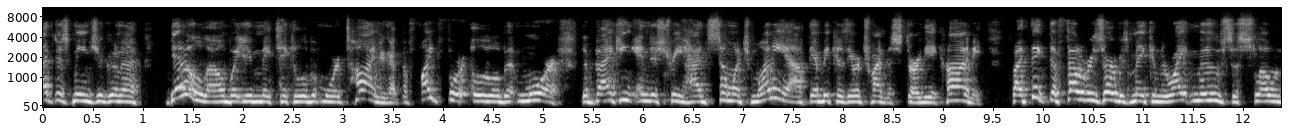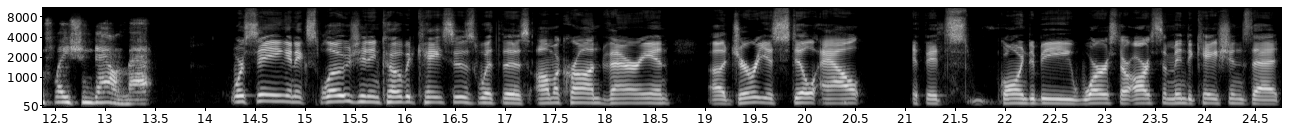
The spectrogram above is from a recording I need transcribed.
that just means you're going to get a loan, but you may take a little bit more time. You got to fight for it a little bit more. The banking industry had so much money out there because they were trying to stir the economy. But I think the Federal Reserve is making the right moves to slow inflation down, Matt. We're seeing an explosion in COVID cases with this Omicron variant. Uh, jury is still out if it's going to be worse. There are some indications that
